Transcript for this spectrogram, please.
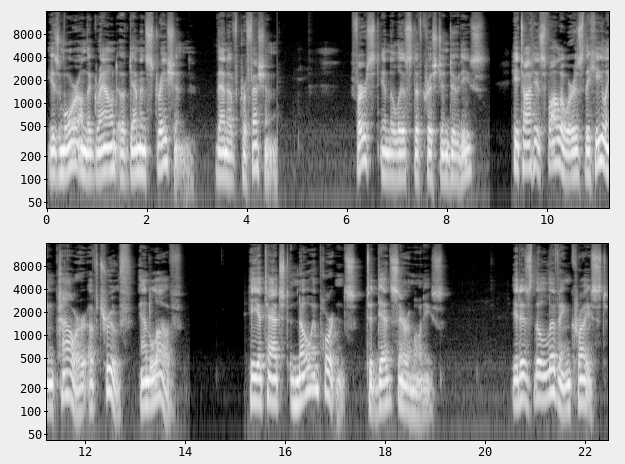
is more on the ground of demonstration than of profession. First in the list of Christian duties, he taught his followers the healing power of truth and love. He attached no importance to dead ceremonies. It is the living Christ,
